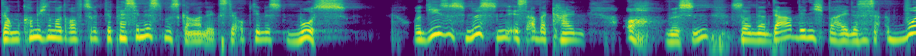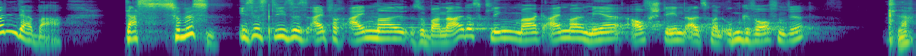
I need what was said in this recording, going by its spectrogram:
darum komme ich nochmal drauf zurück, der Pessimist muss gar nichts, der Optimist muss. Und dieses Müssen ist aber kein Oh müssen, sondern da bin ich bei. Das ist wunderbar, das zu müssen. Ist es dieses einfach einmal, so banal das klingen mag, einmal mehr aufstehen, als man umgeworfen wird? Klar,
